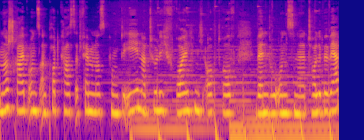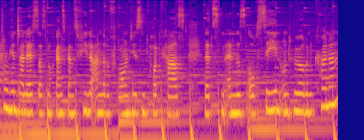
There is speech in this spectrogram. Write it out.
Ne, schreib uns an podcast.feminist.de. Natürlich freue ich mich auch drauf, wenn du uns eine tolle Bewertung hinterlässt, dass noch ganz, ganz viele andere Frauen diesen Podcast letzten Endes auch sehen und hören können.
